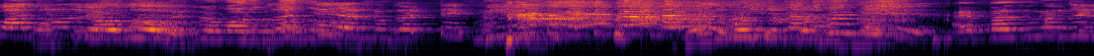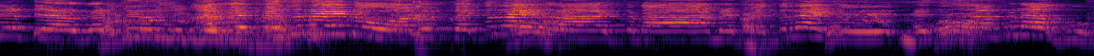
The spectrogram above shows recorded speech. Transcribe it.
బాత్రూమ్ కాదు. లేవు. గట్టి, నువ్వు గట్టి. నీళ్ళు గట్టిగా, పెద్ద నాకు మనిషి పెద్ద కట్టిందా? మనిషి. అయ్య, పెద్ద మనిషి కట్టావు, గట్టి. పెద్ద మనిషి ఆమె కట్టిందా? పెద్ద రాయుడు, ఆమె పెద్ద రాయుడురా, ఇక్కడ ఆమె పెద్ద రాయుడు. అయితే సంకనాకు. పెద్ద మనిషి కట్టిందా? అరే, నువ్వే నువ్వే పెద్ద మనిషి కూడా. ఎక్కడ ఉంటుంది మా ఇద్దరి ఆర్తి? నేను పెద్ద మనిషిని నేను చేసుకొస్తే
